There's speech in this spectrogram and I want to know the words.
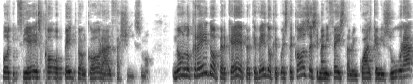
poliziesco o peggio ancora al fascismo. Non lo credo perché? Perché vedo che queste cose si manifestano in qualche misura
